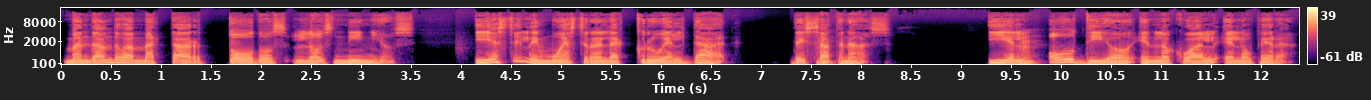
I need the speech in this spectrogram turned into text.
mandando a matar todos los niños. Y este le muestra la crueldad de Satanás y el Mm. odio en lo cual él opera.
